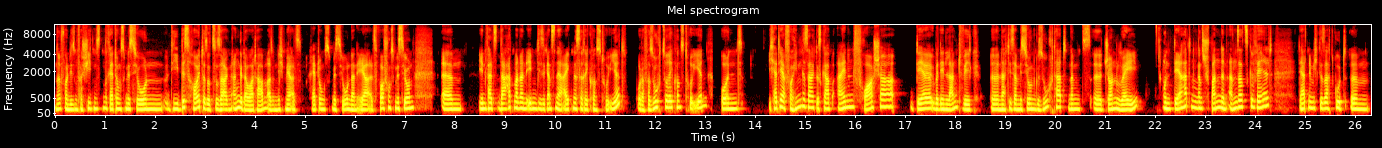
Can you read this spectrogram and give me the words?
ne, von diesen verschiedensten Rettungsmissionen, die bis heute sozusagen angedauert haben. Also nicht mehr als Rettungsmission, dann eher als Forschungsmission. Ähm, jedenfalls, da hat man dann eben diese ganzen Ereignisse rekonstruiert oder versucht zu rekonstruieren. Und ich hatte ja vorhin gesagt, es gab einen Forscher, der über den Landweg äh, nach dieser Mission gesucht hat, namens äh, John Ray. Und der hat einen ganz spannenden Ansatz gewählt. Der hat nämlich gesagt, gut, ähm,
